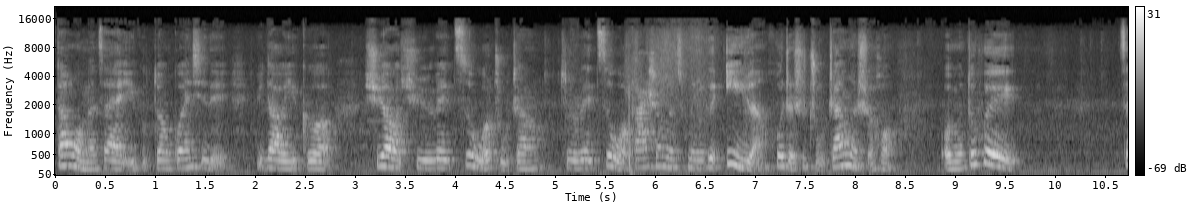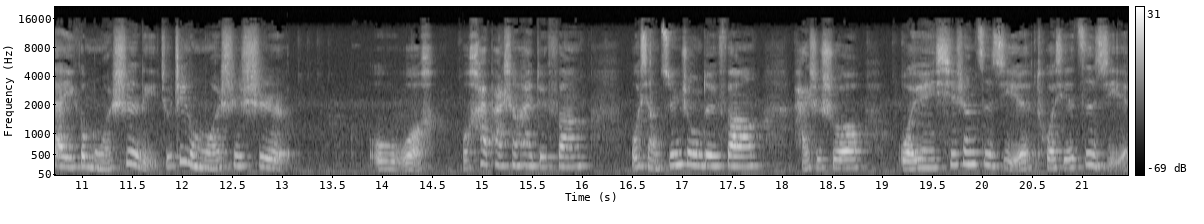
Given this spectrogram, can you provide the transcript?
当我们在一段关系里遇到一个需要去为自我主张，就是为自我发声的这么一个意愿或者是主张的时候，我们都会在一个模式里，就这个模式是，我我我害怕伤害对方，我想尊重对方，还是说我愿意牺牲自己、妥协自己，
